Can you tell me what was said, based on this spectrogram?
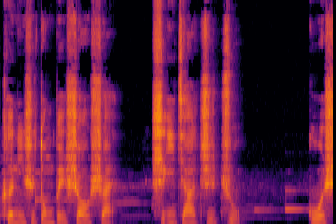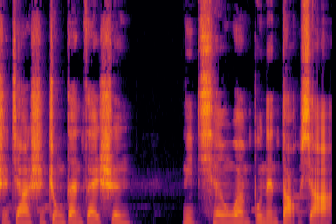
可你是东北少帅，是一家之主。国事家事重担在身，你千万不能倒下啊！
